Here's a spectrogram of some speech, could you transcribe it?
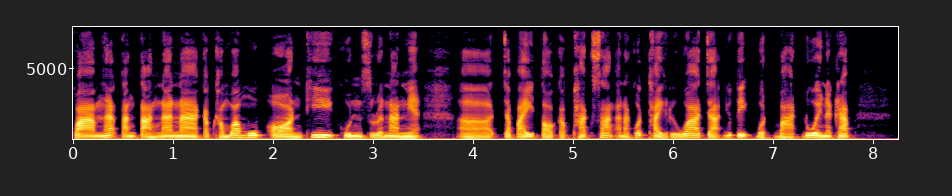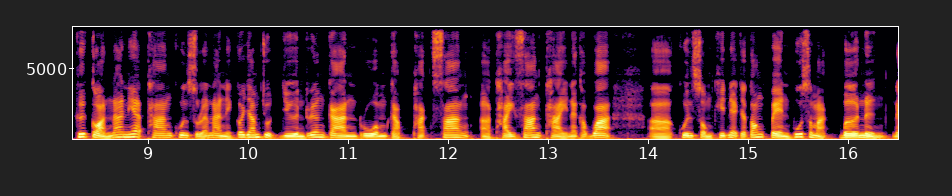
ความนะต่างๆ นานากับคำว่า move on ที่คุณสุรนันเนี่ยจะไปต่อกับพักสร้างอนาคตไทย หรือว่าจะยุติบทบาทด้วยนะครับคือก่อนหน้านี้ทางคุณสุรนันเนี่ยก็ย้ำจุดยืนเรื่องการรวมกับพักสร้างไทยสร้างไทยนะครับว่าคุณสมคิดเนี่ยจะต้องเป็นผู้สมัครเบอร์หนึ่งใน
